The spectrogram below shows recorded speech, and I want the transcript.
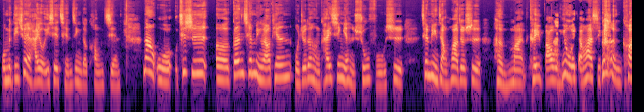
我们的确还有一些前进的空间。那我其实呃跟千平聊天，我觉得很开心，也很舒服。是千平讲话就是很慢，可以把我，因为我讲话习惯很快，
